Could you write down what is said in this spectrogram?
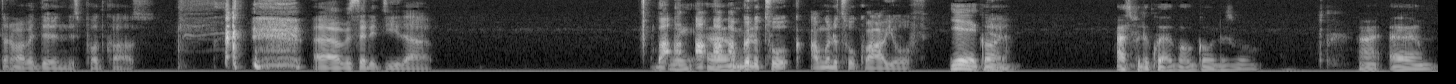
Don't know why we're doing this podcast. um, I said it to you that. But Wait, I, I, um, I'm gonna talk. I'm gonna talk while you're. Yeah, go Yeah. on. Azpilicueta got goal as well. All right. Um,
